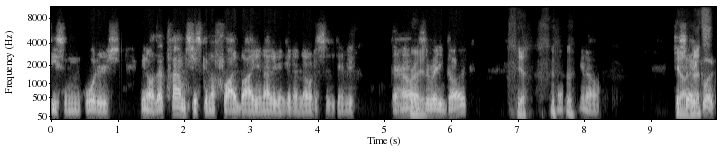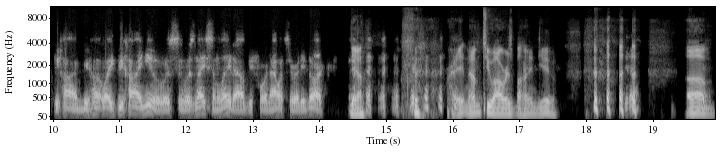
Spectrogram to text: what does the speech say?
decent orders, you know that time's just gonna fly by. You're not even gonna notice it. You're gonna be, the hell Right. it's already dark. Yeah. And, you know, just Yeah, like look behind, behind, like behind you, it was it was nice and late out before. Now it's already dark. Yeah. right. And I'm two hours behind you. Yeah. Um,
